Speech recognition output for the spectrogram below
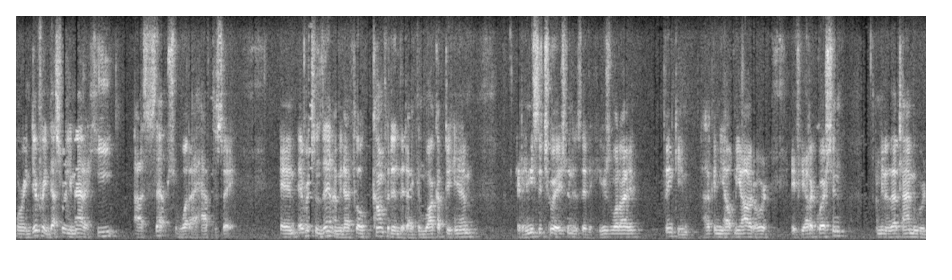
or indifferent, that's really matter. He accepts what I have to say. And ever since then, I mean, I feel confident that I can walk up to him at any situation and say, here's what I'm thinking. How can you help me out? Or if you had a question, I mean, at that time, we were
